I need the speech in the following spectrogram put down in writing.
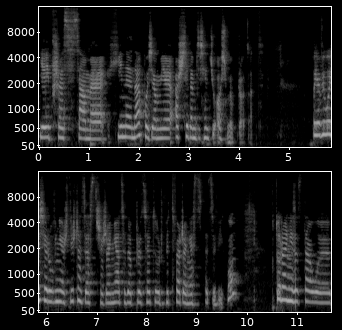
jej przez same Chiny na poziomie aż 78%. Pojawiły się również liczne zastrzeżenia co do procedur wytwarzania specyfiku, które nie zostały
